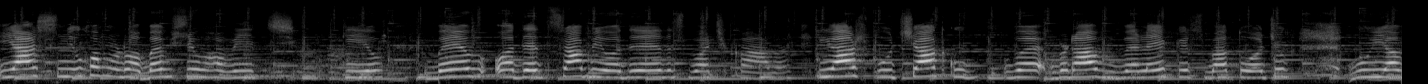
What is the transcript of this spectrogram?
Я снігом робив сніговичків, бив один сам і один з бочками. Я спочатку брав великий шматочок, бо я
